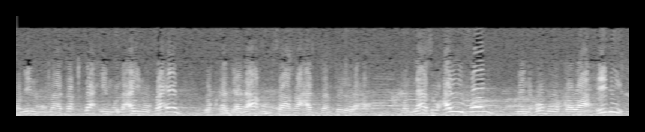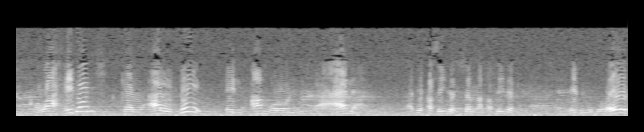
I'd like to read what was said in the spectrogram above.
ومنه ما تقتحم العين فإن ذقت جناهم ساغ عذا في اللها والناس ألف منهم كواحد وواحد كالألف إن أمر عنا هذه قصيدة تسمى قصيدة ابن دريد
